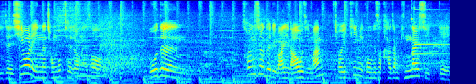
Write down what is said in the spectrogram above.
이제 10월에 있는 전국체전에서 모든 선수들이 많이 나오지만 저희 팀이 거기서 가장 빛날 수 있게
